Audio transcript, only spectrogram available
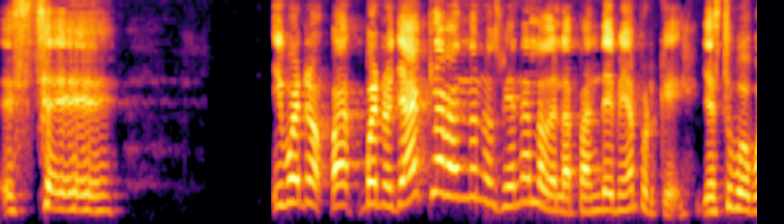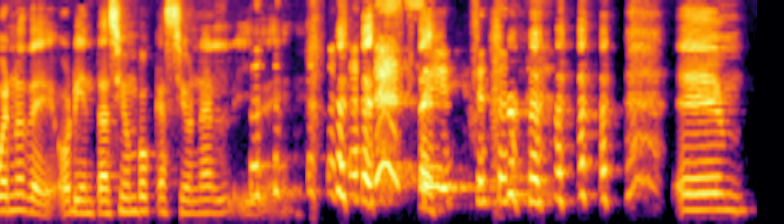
Este. Y bueno, bueno, ya clavándonos bien a lo de la pandemia, porque ya estuvo bueno de orientación vocacional y de. sí. Em,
